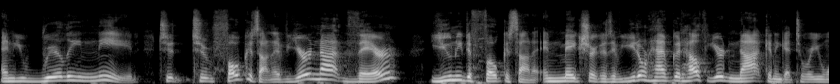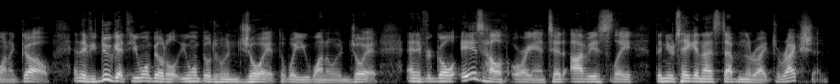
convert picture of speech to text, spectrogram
And you really need to, to focus on it. If you're not there, you need to focus on it and make sure because if you don't have good health, you're not going to get to where you want to go. And if you do get to, you won't be able to you won't be able to enjoy it the way you want to enjoy it. And if your goal is health oriented, obviously, then you're taking that step in the right direction.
